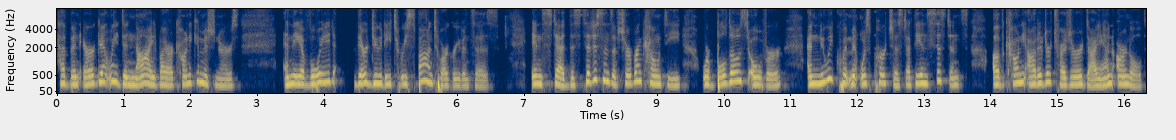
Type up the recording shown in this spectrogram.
have been arrogantly denied by our county commissioners, and they avoid their duty to respond to our grievances. Instead, the citizens of Sherburne County were bulldozed over, and new equipment was purchased at the insistence of County Auditor Treasurer Diane Arnold.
